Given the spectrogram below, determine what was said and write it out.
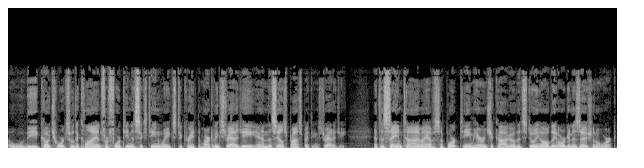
the coach works with the client for 14 to 16 weeks to create the marketing strategy and the sales prospecting strategy. At the same time, I have a support team here in Chicago that's doing all the organizational work,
